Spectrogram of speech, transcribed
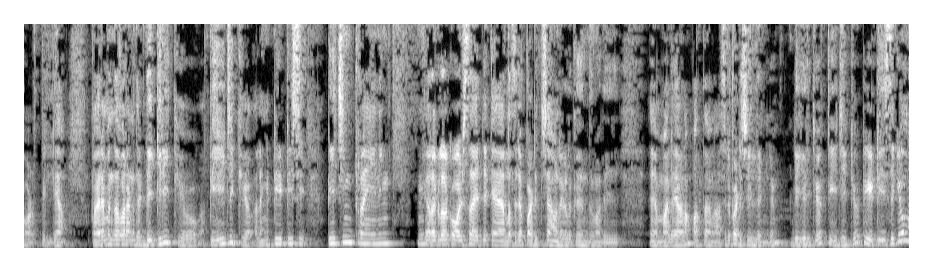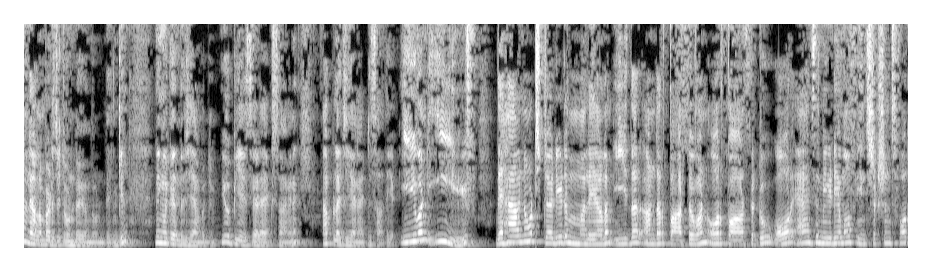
കുഴപ്പമില്ല. പകരം എന്താ പറയണത്? ഡിഗ്രിക്കോ പി ജിക്കോ അല്ലെങ്കിൽ T T C teaching training regular കോഴ്സായിട്ട് കേരളത്തിൽ പഠിച്ച ആളുകൾക്ക് എന്ത് മതി? മലയാളം പത്താം ക്ലാസ്സിൽ പഠിച്ചില്ലെങ്കിലും ഡിഗ്രിക്കോ പി ജിക്കോ ടി ടി സിക്കോ മലയാളം പഠിച്ചിട്ടുണ്ട് എന്നുണ്ടെങ്കിൽ നിങ്ങൾക്ക് എന്ത് ചെയ്യാൻ പറ്റും? യു പി എസ് സിയുടെ എക്സാമിന് അപ്ലൈ ചെയ്യാനായിട്ട് സാധിക്കും. Even if they have not studied Malayalam either under part one or part two or as a medium of instructions for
